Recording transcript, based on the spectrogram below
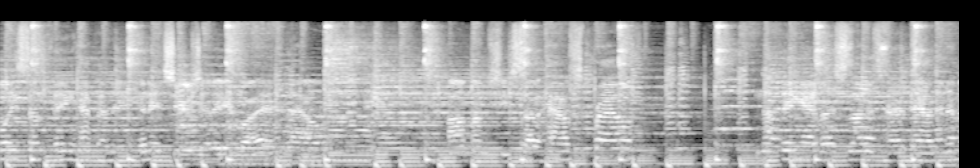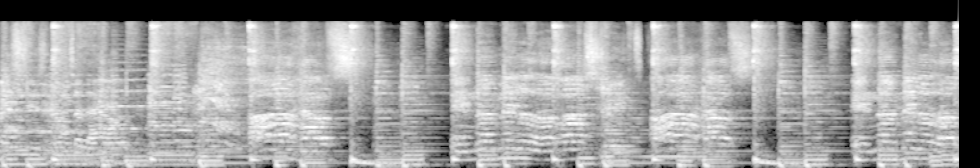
always something happening and it's usually quite loud. Our mum, she's so house proud. Nothing ever slows her down and a mess is not allowed. Our house in the middle of our street. Our house in the middle of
